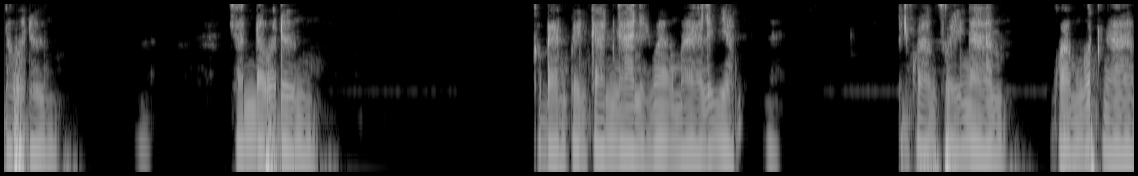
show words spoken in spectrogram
ดาวดึง ชั้นดาวดึง ก็แบ่งเป็นการงานอีกมากมายละเอียด เป็นความสวยงาม ความงดงาม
